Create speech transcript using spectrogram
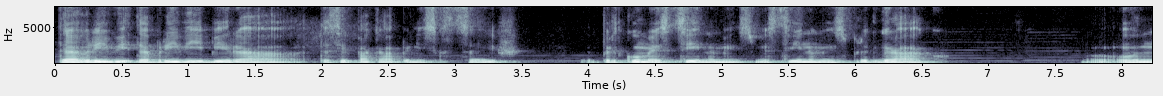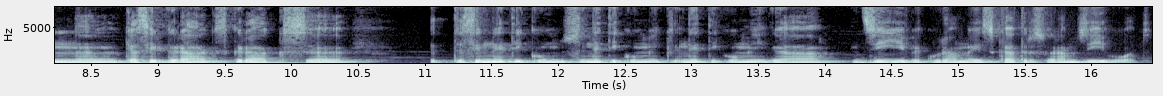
Tā brīvība, tā brīvība ir, tas ir pakāpenisks ceļš, pret ko mēs cīnāmies. Mēs cīnāmies pret grēku. Un, kas ir grēks? Grēks eh, tas ir netikums, netikumīga, netikumīgā dzīve, kurā mēs katrs varam dzīvot.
